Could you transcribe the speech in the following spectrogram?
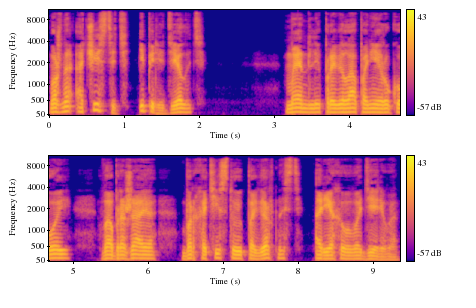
можно очистить и переделать. Мэнли провела по ней рукой, воображая бархатистую поверхность орехового дерева.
